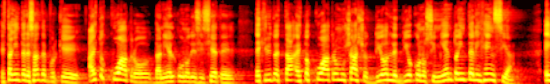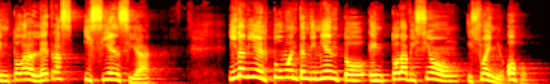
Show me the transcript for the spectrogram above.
es tan interesante porque a estos cuatro, Daniel 1.17, escrito está, a estos cuatro muchachos Dios les dio conocimiento e inteligencia en todas las letras y ciencia. Y Daniel tuvo entendimiento en toda visión y sueño. Ojo,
